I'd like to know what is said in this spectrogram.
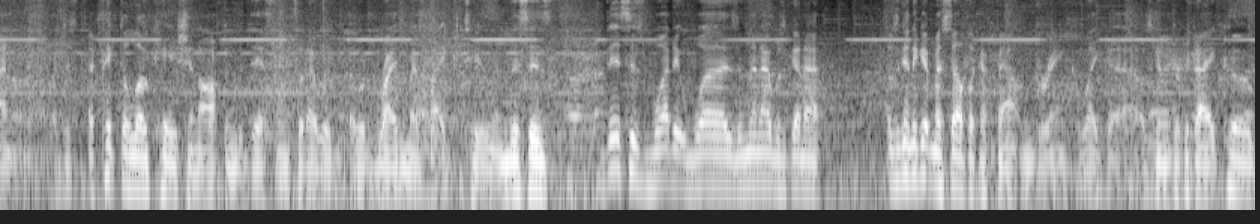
I don't know. I just I picked a location off in the distance that I would I would ride my bike to, and this is this is what it was. And then I was gonna I was gonna get myself like a fountain drink, like uh, I was gonna drink a diet coke,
